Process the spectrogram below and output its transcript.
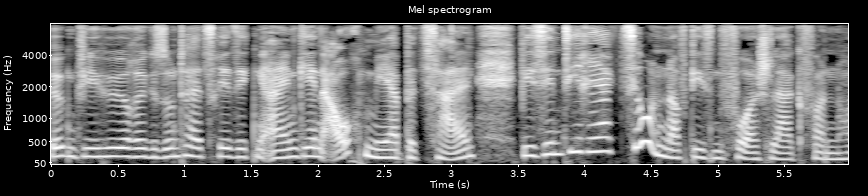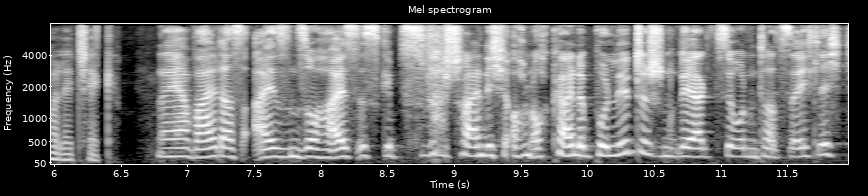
irgendwie höhere höhere Gesundheitsrisiken eingehen, auch mehr bezahlen. Wie sind die Reaktionen auf diesen Vorschlag von Holecek? Naja, weil das Eisen so heiß ist, gibt es wahrscheinlich auch noch keine politischen Reaktionen tatsächlich.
